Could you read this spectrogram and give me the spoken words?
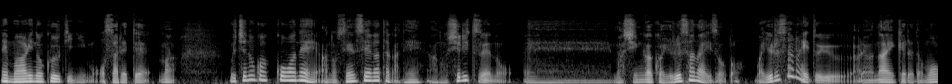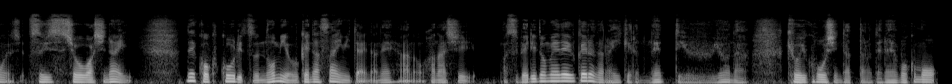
で、周りの空気にも押されて、まあ、うちの学校はね、あの、先生方がね、あの、私立への、えー、まあ、進学は許さないぞと。まあ、許さないという、あれはないけれども、推奨はしない。で、国公立のみを受けなさいみたいなね、あの、話まあ、滑り止めで受けるならいいけれどねっていうような教育方針だったのでね、僕も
